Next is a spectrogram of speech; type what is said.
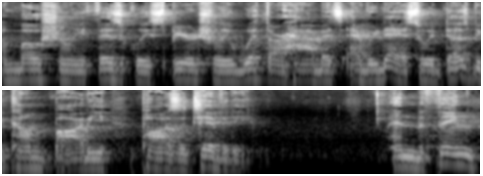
emotionally, physically, spiritually with our habits every day. So it does become body positivity. And the thing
